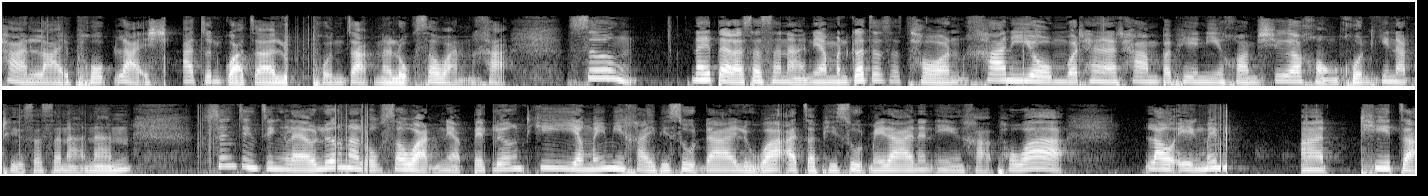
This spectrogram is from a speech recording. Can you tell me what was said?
ผ่านหลายภพหลายชาติจนกว่าจะหลุดพ้นจากนรกสวรรค์ค่ะ ซึ่งในแต่ละศาสนาเนี่ยมันก็จะสะท้อนค่านิยม วัฒนธรรม ประเพณีความเชื่อของคนที่นับถือศาสนานั้น ซึ่งจริง ๆ แล้วเรื่องนรกสวรรค์เนี่ยเป็นเรื่องที่ยังไม่มีใครพิสูจน์ได้ หรือว่าอาจจะพิสูจน์ไม่ได้นั่นเองค่ะ เพราะว่าเราเองไม่มีความสามารถ ที่จะ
